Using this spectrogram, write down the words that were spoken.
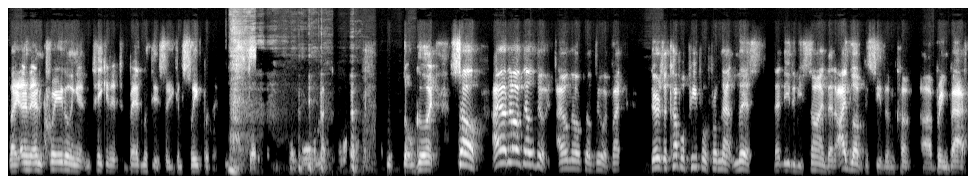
like and, and cradling it and taking it to bed with you so you can sleep with it. so, good. So I don't know if they'll do it. I don't know if they'll do it, but there's a couple people from that list that need to be signed that I'd love to see them come uh, bring back.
